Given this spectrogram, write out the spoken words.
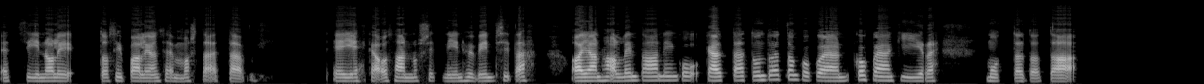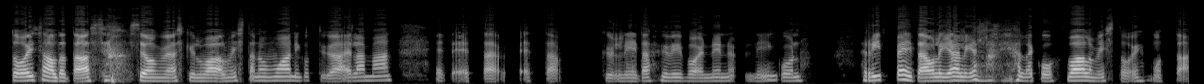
että siinä oli tosi paljon semmoista, että ei ehkä osannut sit niin hyvin sitä ajanhallintaa niin kuin käyttää. Tuntuu, että on koko ajan, koko ajan kiire, mutta tota, toisaalta taas se on myös kyllä valmistanut mua niin kuin työelämään, että, että, että kyllä niitä hyvinvoinnin niin kuin, rippeitä oli jäljellä vielä, kun valmistui, mutta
